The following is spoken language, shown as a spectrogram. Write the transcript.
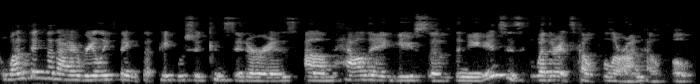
One thing that I really think that people should consider is um, how their use of the news is whether it's helpful or unhelpful.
